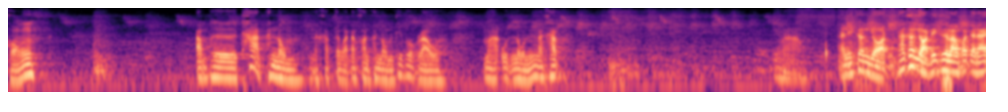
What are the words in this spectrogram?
ของอำเภอธาตุพนมนะครับ จังหวัดนครพนมที่พวกเรามาอุดหนุนนะครับว้าวอันนี้เครื่องหยอด ถ้าเครื่องหยอดนี่คือเราก็จะได้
